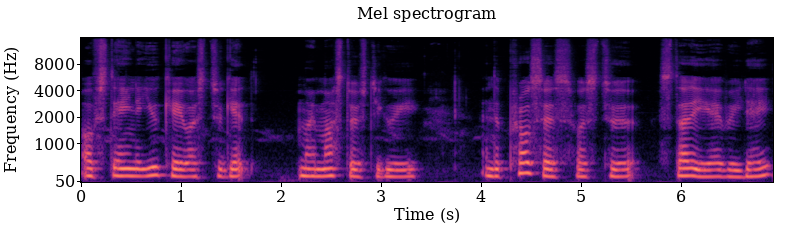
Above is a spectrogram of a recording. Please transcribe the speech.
of staying in the UK was to get my master's degree, and the process was to study every day.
